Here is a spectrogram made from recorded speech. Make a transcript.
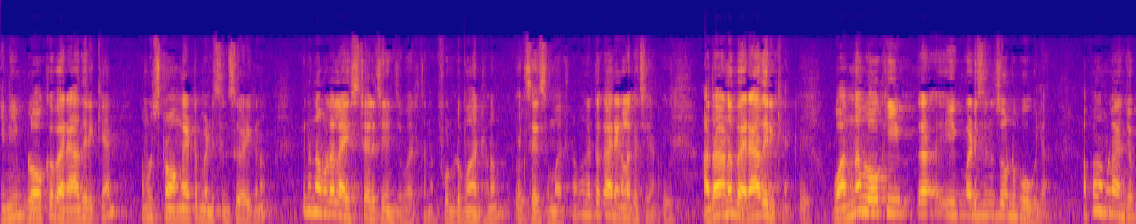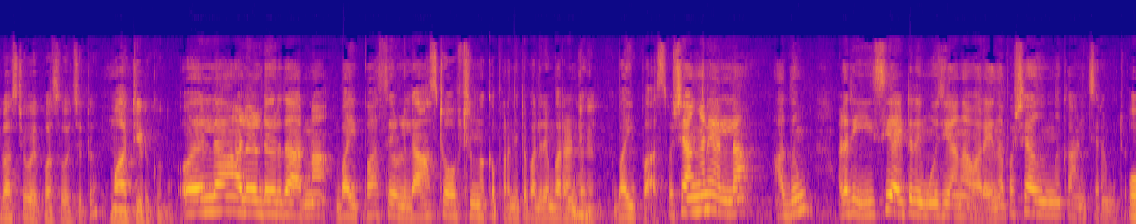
ഇനി ബ്ലോക്ക് വരാതിരിക്കാൻ നമ്മൾ സ്ട്രോങ് ആയിട്ട് മെഡിസിൻസ് കഴിക്കണം. പിന്നെ നമ്മുടെ ലൈഫ് സ്റ്റൈൽ ചേഞ്ച് മാറ്റണം. ഫുഡ് മാറ്റണം എക്സസൈസ് മാറ്റണം അങ്ങനത്തെ കാര്യങ്ങളൊക്കെ ചെയ്യണം. അതാണ് വരാതിരിക്കാൻ. വന്ന ബ്ലോക്ക് ഈ ഈ മെഡിസിൻസ് കൊണ്ട് പോകില്ല അപ്പോൾ നമ്മൾ ആൻജിയോപ്ലാസ്റ്റി ബൈപ്പാസ് വെച്ചിട്ട് മാറ്റിയെടുക്കുന്നു. എല്ലാ ആളുകളുടെ ഒരു ധാരണ ബൈപ്പാസേ ഉള്ളൂ. ലാസ്റ്റ് ഓപ്ഷൻ എന്നൊക്കെ പറഞ്ഞിട്ട് പലരും പറയുന്നുണ്ട് ബൈപ്പാസ് പക്ഷെ അങ്ങനെയല്ല. അതും വളരെ ഈസി ആയിട്ട് റിമൂവ് ചെയ്യാന്നാ പറയുന്നത്. പക്ഷെ അതൊന്ന് കാണിച്ചു തരാൻ പറ്റും ഓ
